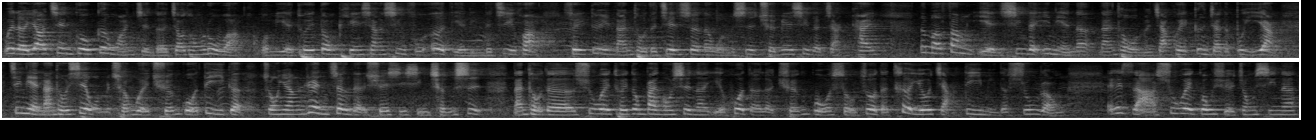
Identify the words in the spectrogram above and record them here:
为了要建构更完整的交通路网，我们也推动偏乡幸福二点零的计划。所以对于南投的建设呢，我们是全面性的展开。那么放眼新的一年呢，南投我们将会更加的不一样。今年南投县我们成为全国第一个中央认证的学习型城市，南投的数位推动办公室呢也获得了全国首座的特优奖第一名的殊荣。XR 数位工学中心呢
